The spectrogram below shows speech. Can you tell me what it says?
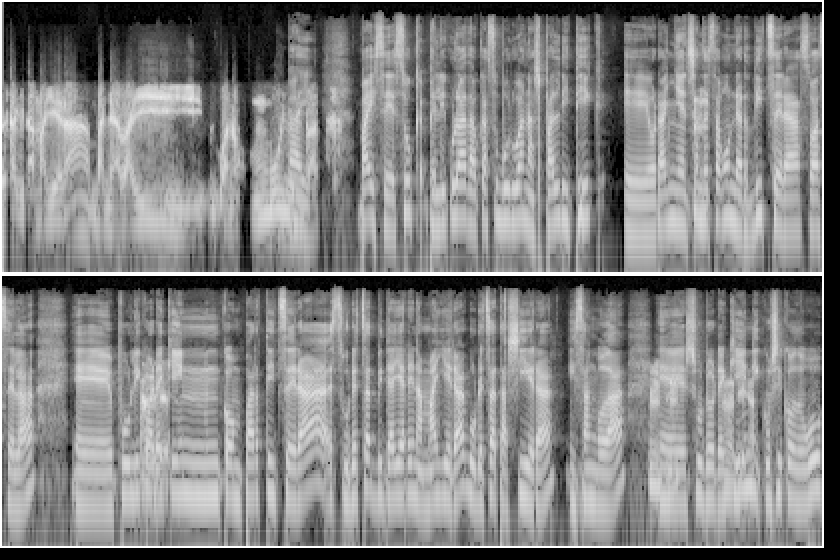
ez dakit amaiera, baina bai, bueno, muin bai. bat. Bai, ze, zuk pelikula daukazu buruan aspalditik, e, orain esan Mm. dezagun erditzera zoazela, e, publikoarekin konpartitzera, zuretzat bidaiaren amaiera, guretzat hasiera izango da, e, Mhm. zurorekin, da. ikusiko dugu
